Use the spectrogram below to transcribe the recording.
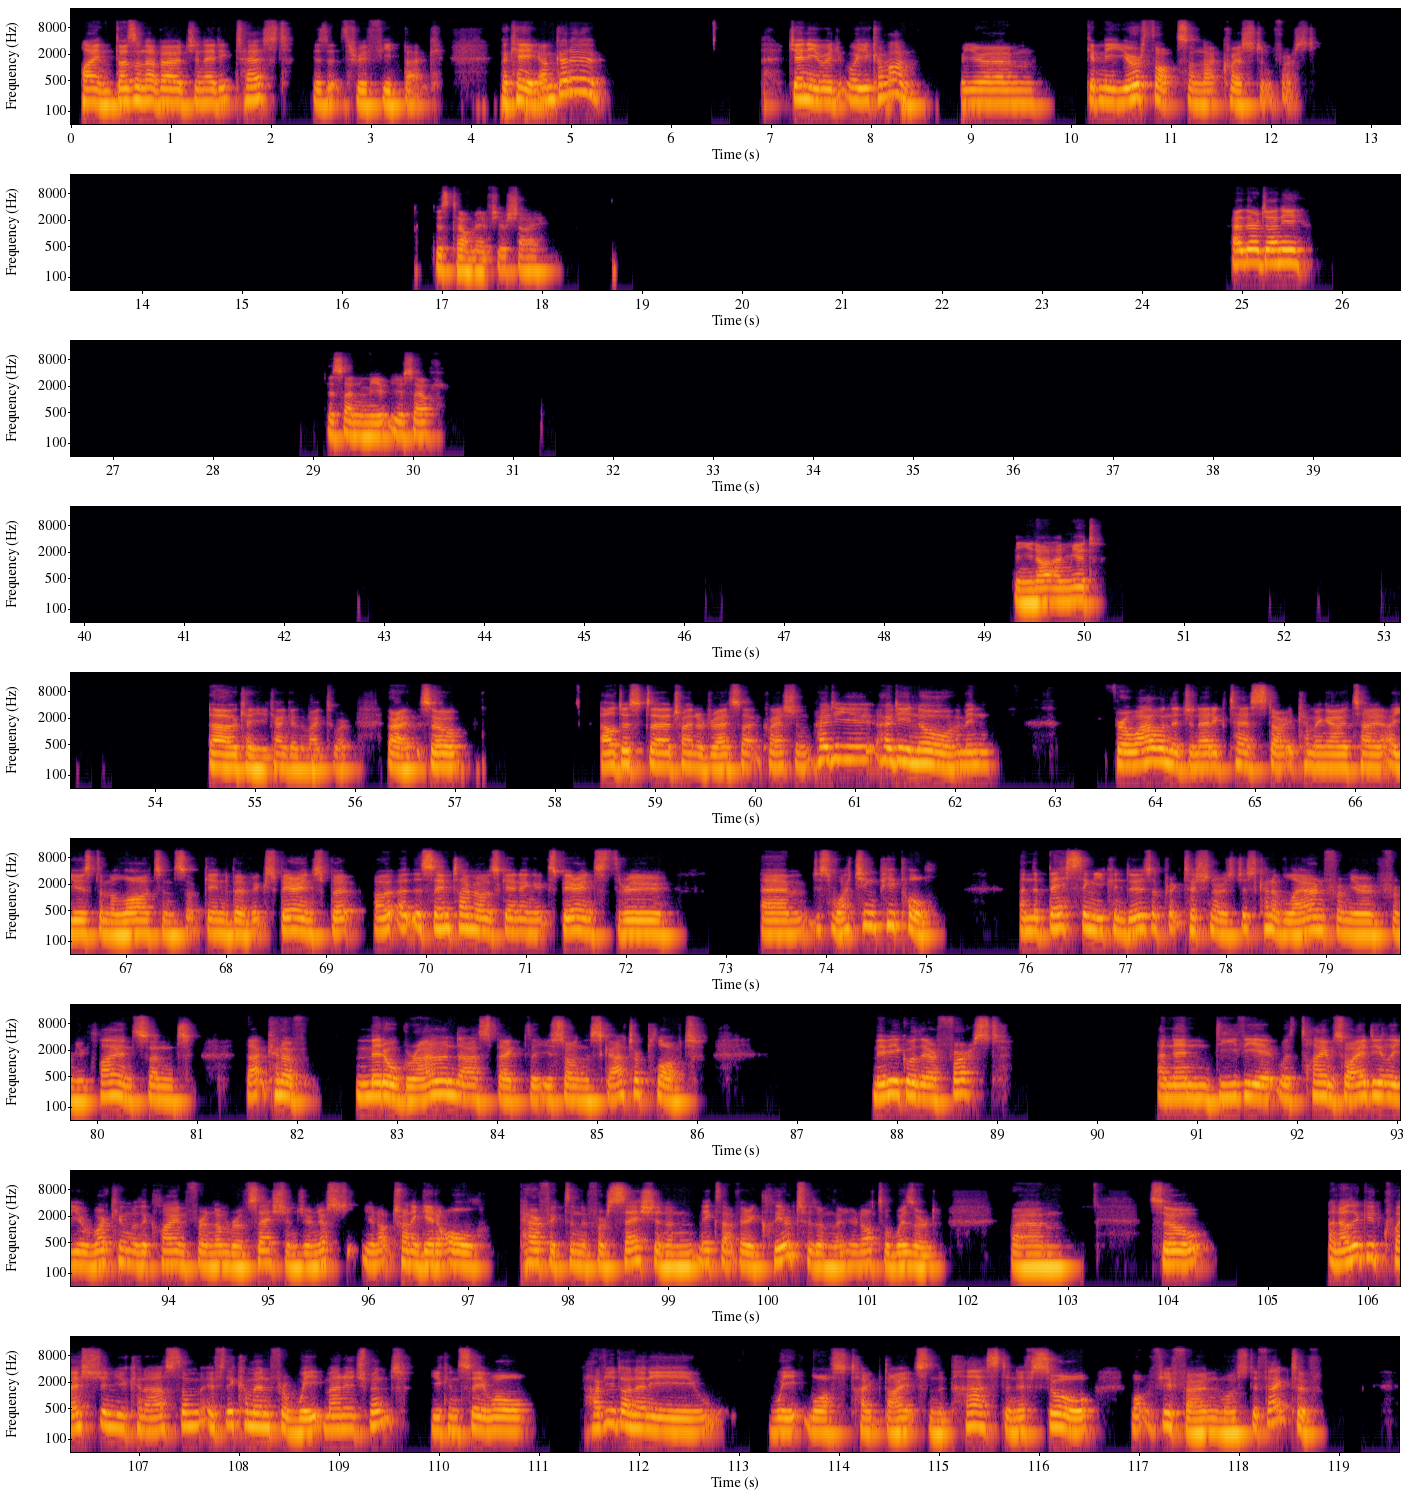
client doesn't have a genetic test, is it through feedback? Okay, I'm going to Jenny, would, will you come on? Will you um, give me your thoughts on that question first? Just tell me if you're shy. Hi there, Jenny. Just unmute yourself. Can you not unmute? Oh, okay, you can't get the mic to work. All right, so I'll just uh, try and address that question. How do you how do you know? I mean, for a while when the genetic tests started coming out, I, I used them a lot and sort of gained a bit of experience. But I, at the same time, I was gaining experience through um, just watching people and the best thing you can do as a practitioner is just kind of learn from your from your clients and that kind of middle ground aspect that you saw in the scatter plot. Maybe go there first and then deviate with time. So ideally you're working with a client for a number of sessions. You're just you're not trying to get it all perfect in the first session and make that very clear to them that you're not a wizard. Um, so Another good question you can ask them if they come in for weight management, you can say, Well, have you done any weight loss type diets in the past? And if so, what have you found most effective?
